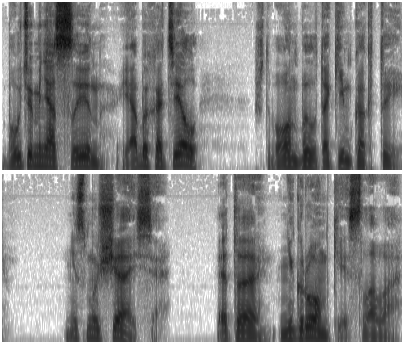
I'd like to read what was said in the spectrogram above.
Будь у меня сын, я бы хотел, чтобы он был таким, как ты. Не смущайся. Это не громкие слова.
